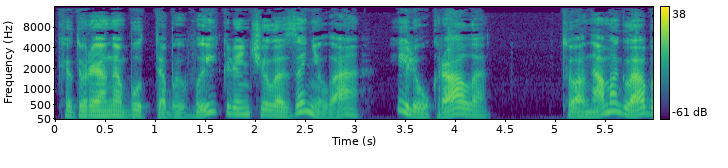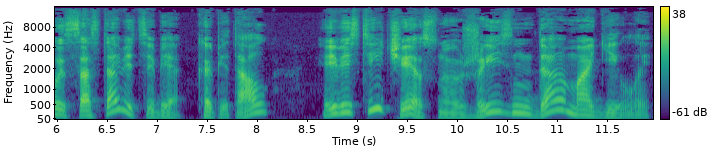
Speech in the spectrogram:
которые она будто бы выклинчила, заняла или украла, то она могла бы составить себе капитал и вести честную жизнь до могилы.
